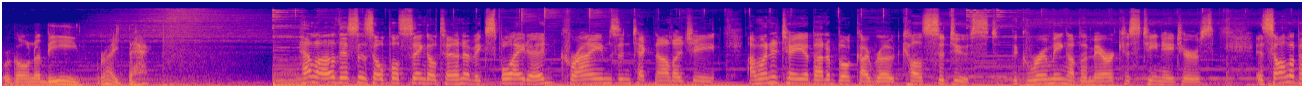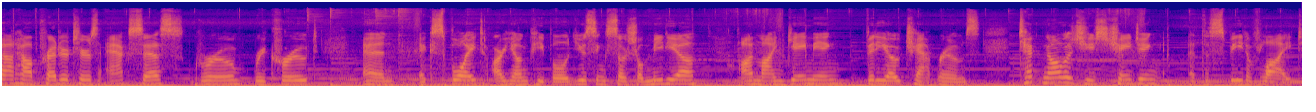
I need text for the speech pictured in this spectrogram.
We're going to be right back. Hello, this is Opal Singleton of Exploited Crimes and Technology. I want to tell you about a book I wrote called Seduced The Grooming of America's Teenagers. It's all about how predators access, groom, recruit, and exploit our young people using social media, online gaming, video chat rooms. Technology is changing at the speed of light,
